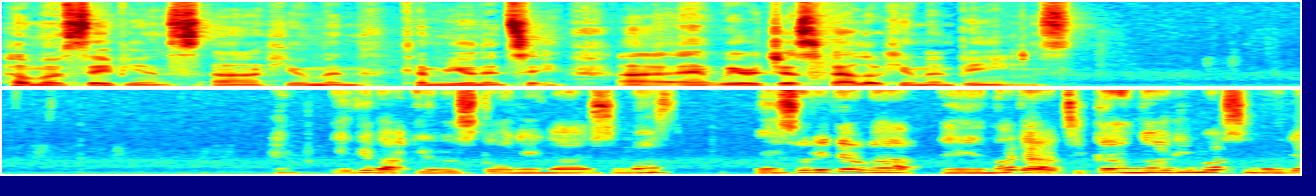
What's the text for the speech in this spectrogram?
Homo sapiens uh, human community, uh, and we're just fellow human beings. はいえーでは、よろしくお願いします。えーそれでは、えーまだ時間がありますので、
